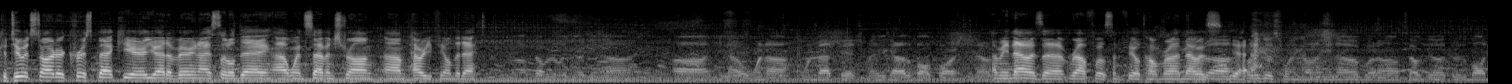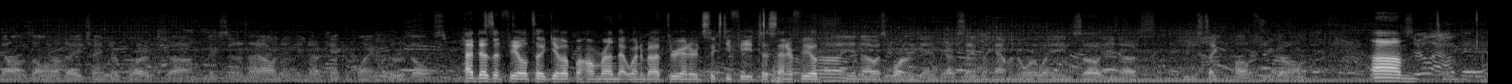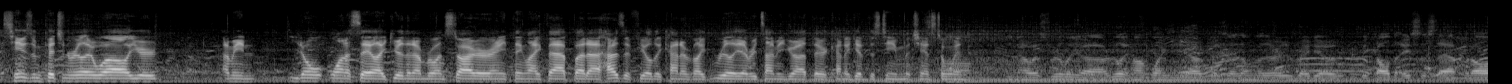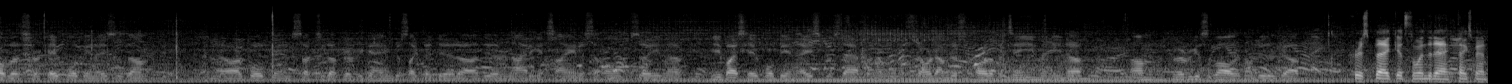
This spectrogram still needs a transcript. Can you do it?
Cotuit starter Chris Beck here. You had a very nice little day. Uh, went seven strong. Um, how are you feeling today? I felt really good, you know. Uh, you know, one uh, one bad pitch, maybe got out of the ballpark, you know. I mean, that was a Ralph Wilson Field home run. That was uh, yeah. A good swing on it, you know, but uh, felt good. Threw the ball down the zone all day. Changed up work, uh, mixed in and out, and you know, can't complain with the results. How does it feel to give up a home run that went about 360 feet to center field? Uh, you know, it's part of the game here. Same thing happened to Orleans, so you know, you just take the bumps as you go on. Um, team's been pitching really well. You're, I mean, you don't want to say like you're the number one starter or anything like that, but uh, how does it feel to kind of like really every time you go out there, kind of give this team a chance to win? You know, it's really, uh, really humbling, you know, because on the radio they call the ace of staff, but all of us are capable of being aces. Um, you know, our bullpen sucks it up every game, just like they did uh, the other night against Hyannis at home. So you know, anybody's capable of being an ace of staff. And I'm a starter. I'm just part of the team, and you know, um, whoever gets the ball, they're going to do their job. Chris Beck gets the win today. Thanks, man.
